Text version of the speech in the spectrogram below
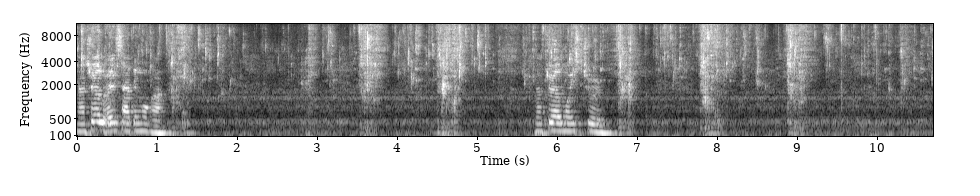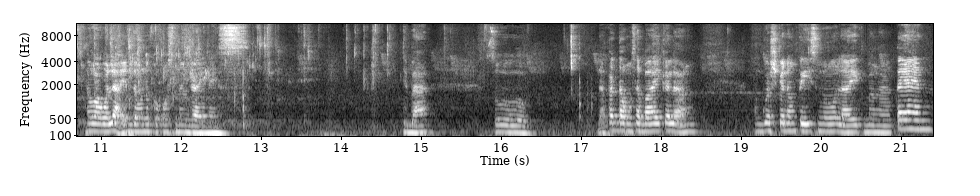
natural oil sa ating mukha, natural moisture, nawawala, yun daw nagkukos ng dryness. Diba? So, dapat daw kung sa bahay ka lang, mag-wash ka ng face mo like mga 10,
